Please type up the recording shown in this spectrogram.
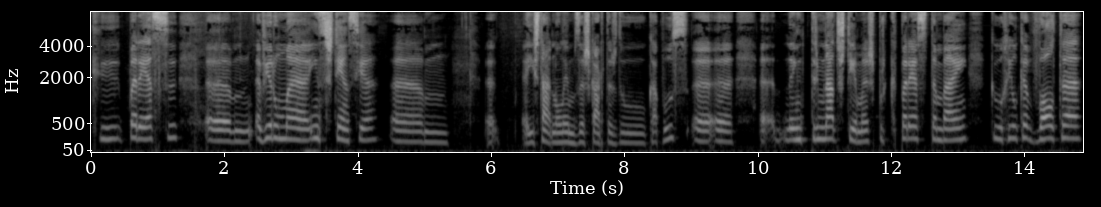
que parece uh, haver uma insistência uh, aí está, não lemos as cartas do Capuz, uh, uh, uh, em determinados temas, porque parece também que o Rilke volta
